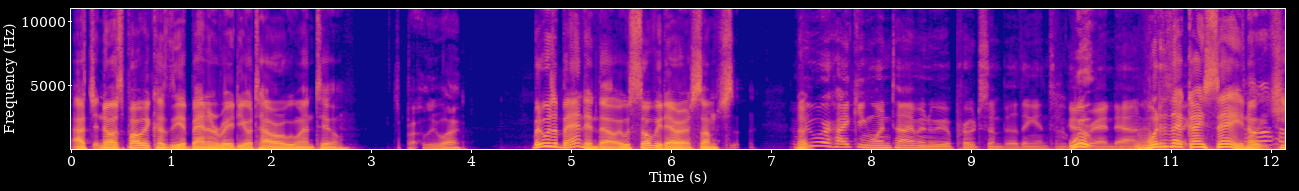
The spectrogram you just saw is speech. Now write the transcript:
Actually, no, it's probably because the abandoned radio tower we went to. That's probably why. But it was abandoned though. It was Soviet era. So I'm. Just, No. We were hiking one time and we approached some building and some guy Wha- ran down. what did that like, guy say? No, he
